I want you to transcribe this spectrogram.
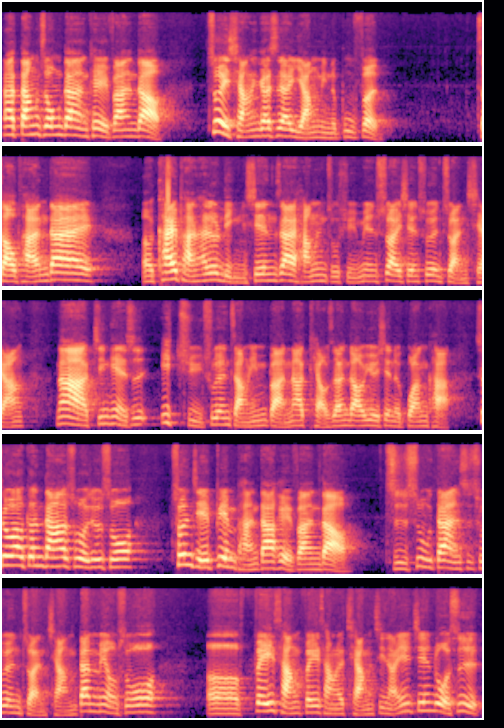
那当中当然可以发现到。最强应该是在阳明的部分，早盘在呃开盘它就领先在航运族群里面率先出现转强，那今天也是一举出现涨停板，那挑战到月线的关卡。所以我要跟大家说的就是说，春节变盘，大家可以发现到指数当然是出现转强，但没有说呃非常非常的强劲啊，因为今天如果是。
